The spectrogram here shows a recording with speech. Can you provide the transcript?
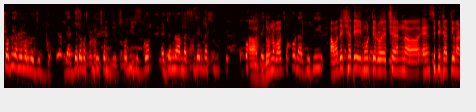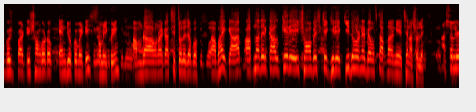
সবই আমি বলব যোগ্য। যার যার অবস্থান সবই যোগ্য। এর জন্য আমরা সিলেটবাসী ধন্যবাদ। আমাদের সাথে এই মুহূর্তে রয়েছেন এনসিপি জাতীয় নাগরিক পার্টির সংগঠক কেন্দ্রীয় কমিটি শ্রমিক উইং। আমরা ওনার কাছে চলে যাব। ভাই আপনাদের কালকের এই সমাবেশকে ঘিরে কি ধরনের ব্যবস্থা আপনারা নিয়েছেন আসলে? আসলে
